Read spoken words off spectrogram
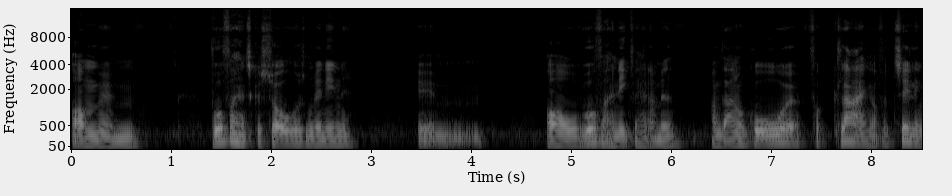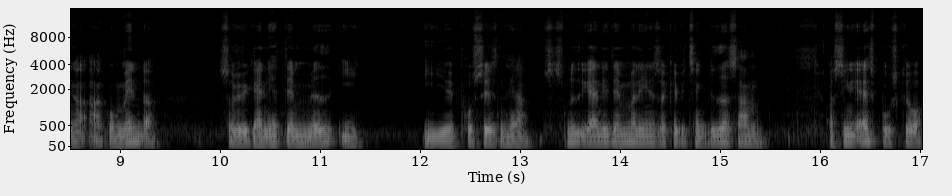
om, øhm, hvorfor han skal sove hos en veninde, øhm, og hvorfor han ikke vil have dig med. Om der er nogle gode øh, forklaringer, fortællinger, argumenter, så vil vi gerne lige have dem med i, i øh, processen her. Så smid gerne lige dem, alene, så kan vi tænke videre sammen. Og Signe Asbo skriver,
